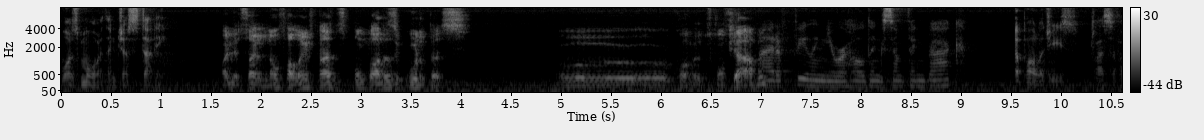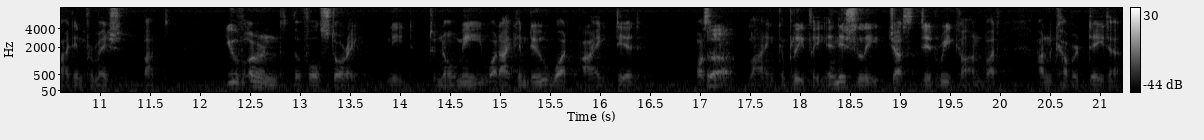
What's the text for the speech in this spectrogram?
was more than just study. Olha só, ele não falou em frases pontuadas e curtas. O... Como eu desconfiava. I had a feeling you were holding something back. Apologies, classified information, but you've earned the full story. Need to know me, what I can do, what I did. Wasn't Duh. lying completely. Initially, just did recon, but uncovered data.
